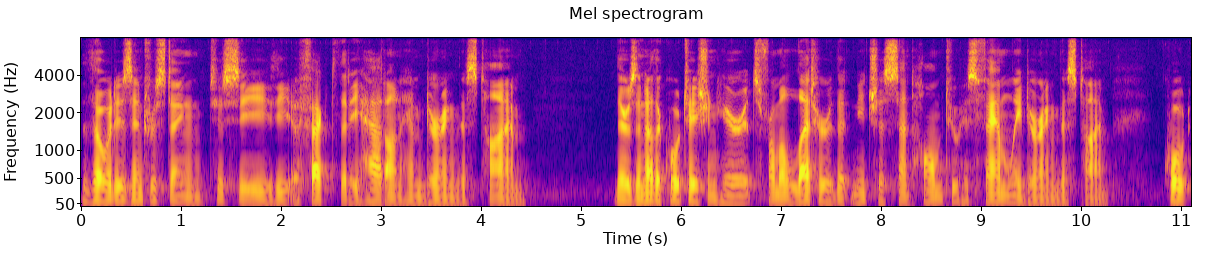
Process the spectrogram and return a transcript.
though it is interesting to see the effect that he had on him during this time. There's another quotation here. It's from a letter that Nietzsche sent home to his family during this time. Quote,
